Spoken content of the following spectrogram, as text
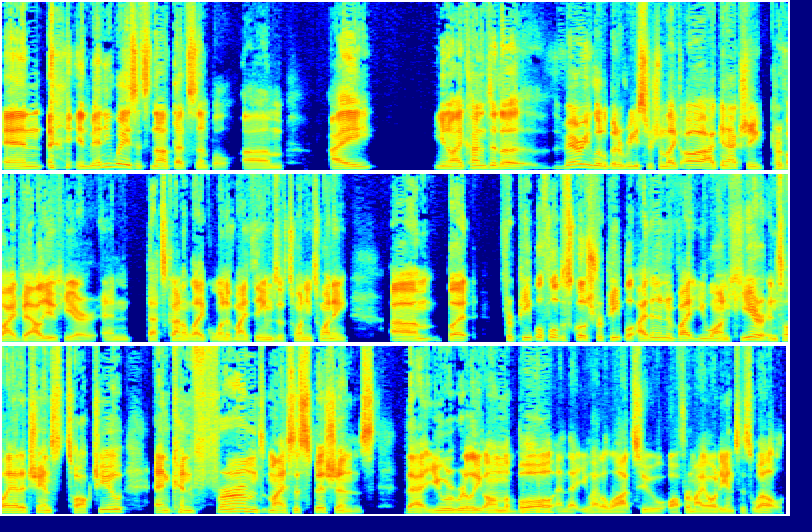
and in many ways it's not that simple. Um, I, you know, I kind of did a very little bit of research. I'm like, oh, I can actually provide value here, and that's kind of like one of my themes of 2020. Um, but for people, full disclosure for people, I didn't invite you on here until I had a chance to talk to you and confirmed my suspicions that you were really on the ball mm-hmm. and that you had a lot to offer my audience as well.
